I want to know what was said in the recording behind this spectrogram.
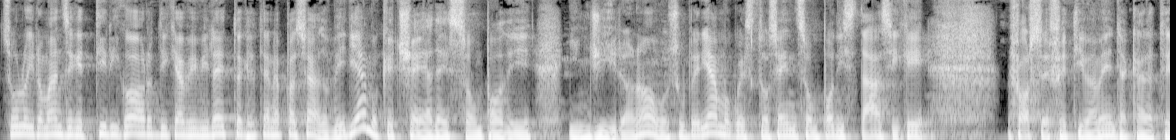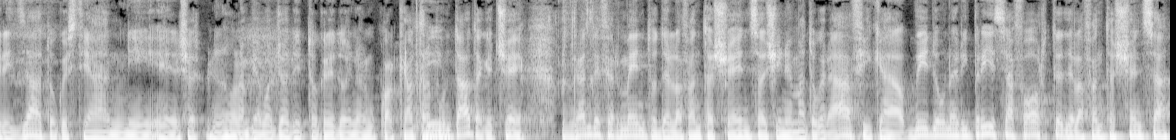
solo i romanzi che ti ricordi che avevi letto e che ti hanno appassionato? Vediamo che c'è adesso un po' di in giro, no? superiamo questo senso un po' di stasi che forse effettivamente ha caratterizzato questi anni, eh, cioè, non abbiamo già detto credo in qualche altra sì. puntata che c'è un grande fermento della fantascienza cinematografica, vedo una ripresa forte della fantascienza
